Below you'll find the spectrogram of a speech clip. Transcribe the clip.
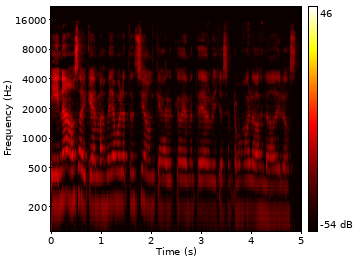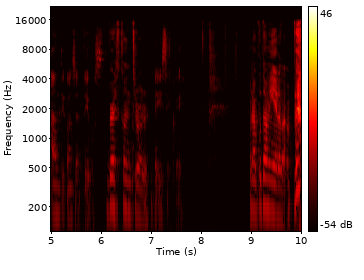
Y nada, o sea, el que más me llamó la atención, que es algo que obviamente Aldo y yo siempre hemos hablado, es la de los anticonceptivos, Birth control. basically. Una puta mierda. Pero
